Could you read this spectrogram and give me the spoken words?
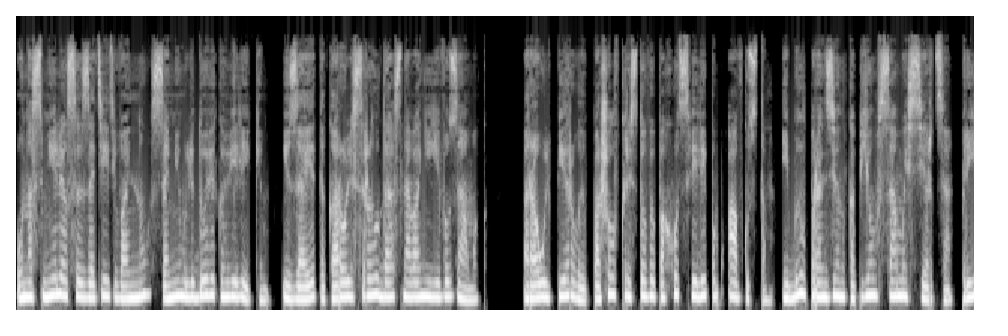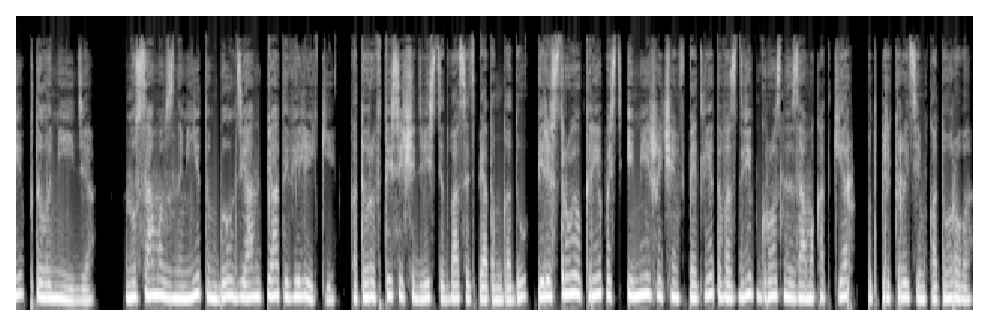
Он осмелился затеять войну с самим Людовиком Великим, и за это король срыл до основания его замок. Рауль I пошел в крестовый поход с Филиппом Августом и был пронзен копьем в самое сердце при Птолемеиде. Но самым знаменитым был Диан V Великий, который в 1225 году перестроил крепость и меньше чем в пять лет воздвиг грозный замок Аткер, под прикрытием которого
